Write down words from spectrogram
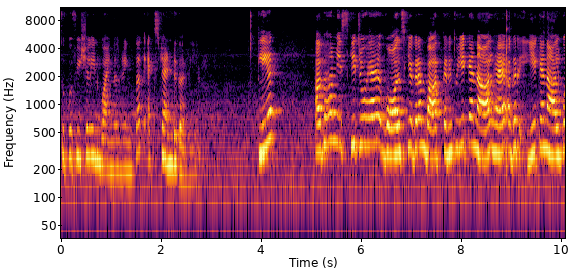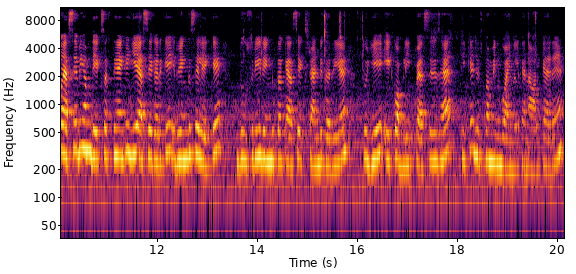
सुपरफिशियल इनग्वाइनल रिंग तक एक्सटेंड कर रही है। क्लियर अब हम इसकी जो है वॉल्स की अगर हम बात करें तो ये कैनाल है। अगर ये कैनाल को ऐसे भी हम देख सकते हैं कि ये ऐसे करके रिंग से लेके दूसरी रिंग तक ऐसे एक्सटेंड कर रही है तो ये एक ऑब्लिक पैसेज है, ठीक है, जिसको हम इनग्वाइनल कैनाल कह रहे हैं।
